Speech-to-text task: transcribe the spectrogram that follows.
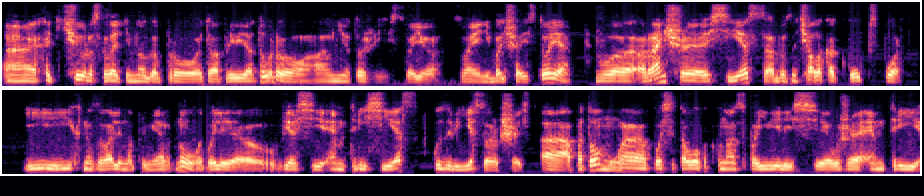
Э, хочу рассказать немного про эту аббревиатуру, а у нее тоже есть свое, своя небольшая история. В, раньше CS обозначала как Hope Sport и их называли, например, ну, были версии M3 CS в кузове E46. А, а потом, э, после того, как у нас появились уже M3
